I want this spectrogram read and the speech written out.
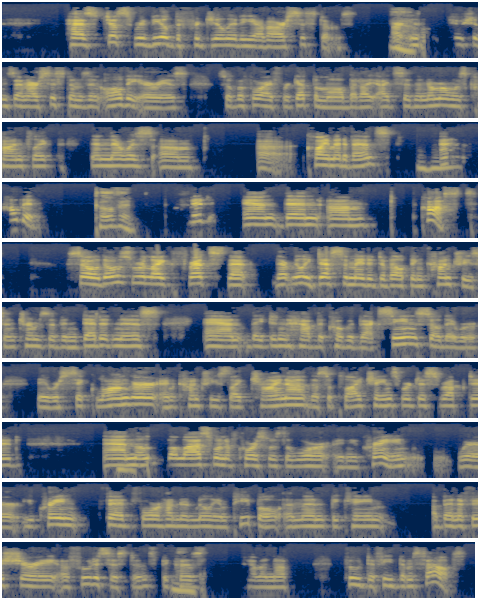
has just revealed the fragility of our systems. Yeah. Institutions and our systems in all the areas so before i forget them all but I, would say the number one was conflict then there was um, uh, climate events mm-hmm. and COVID. COVID. COVID and then um, costs. So those were like threats that that really decimated developing countries in terms of indebtedness, and they didn't have the COVID vaccines, so they were they were sick longer. And countries like China, the supply chains were disrupted. And the, the last one, of course, was the war in Ukraine, where Ukraine fed 400 million people and then became a beneficiary of food assistance because yeah. they have enough food to feed themselves.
